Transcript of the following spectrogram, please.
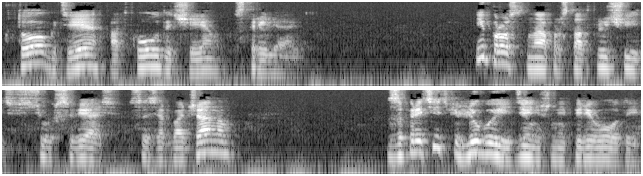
кто, где, откуда, чем стреляет. И просто-напросто отключить всю связь с Азербайджаном, запретить любые денежные переводы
